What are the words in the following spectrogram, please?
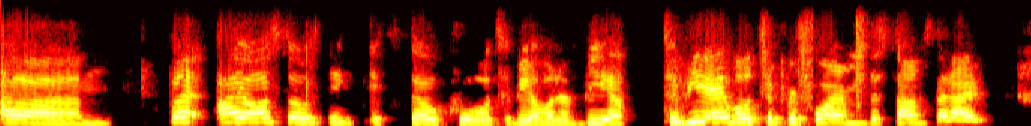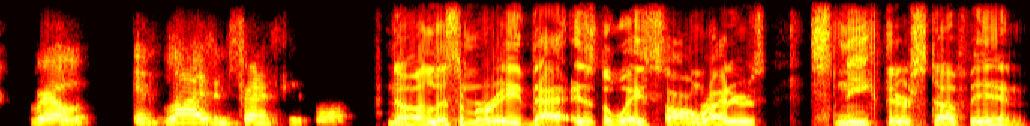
Um, but I also think it's so cool to be able to be a, to be able to perform the songs that I wrote in live in front of people. No, Alyssa Marie, that is the way songwriters sneak their stuff in.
